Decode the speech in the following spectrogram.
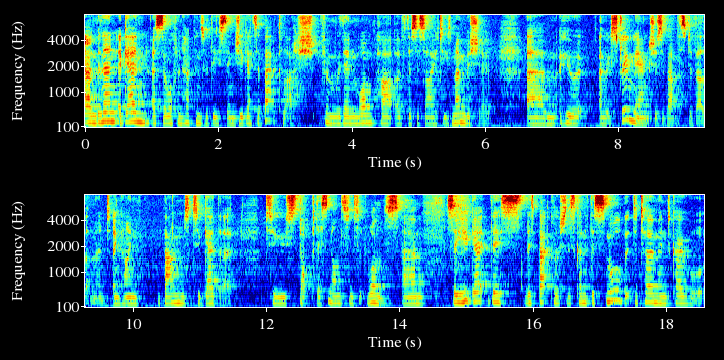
Um, but then again, as so often happens with these things, you get a backlash from within one part of the society's membership um, who are, are extremely anxious about this development and kind of band together to stop this nonsense at once. Um, so you get this this backlash, this kind of this small but determined cohort,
